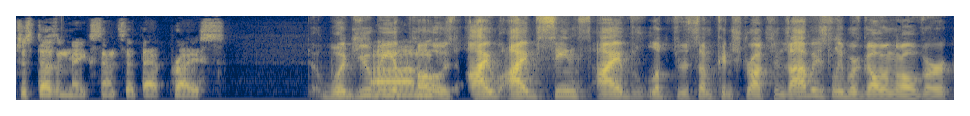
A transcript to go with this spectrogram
just doesn't make sense at that price. Would you be um, opposed? I I've seen I've looked through some constructions. Obviously, we're going over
